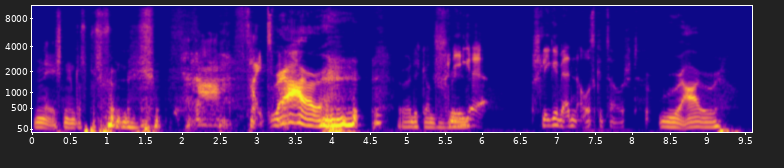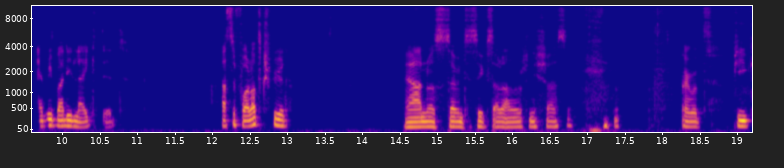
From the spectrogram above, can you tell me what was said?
Nee, ich nehme das persönlich. Ah, fight! Hör ich ganz Schläge. Schläge werden ausgetauscht. Rar. Everybody liked it. Hast du Fallout gespielt? Ja, nur 76, alle anderen finde ich scheiße. Na gut. Peak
